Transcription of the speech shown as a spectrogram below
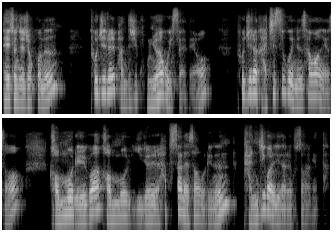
대전제 조건은 토지를 반드시 공유하고 있어야 돼요. 토지를 같이 쓰고 있는 상황에서 건물 1과 건물 2를 합산해서 우리는 단지 관리단을 구성하겠다.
